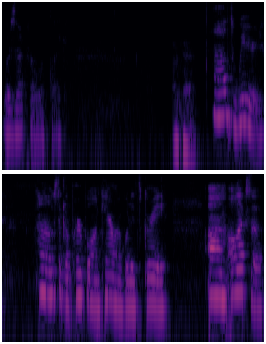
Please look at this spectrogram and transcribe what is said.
What is that gonna look like? Okay. Oh, that's weird. Kind of looks like a purple on camera, but it's gray. Um, Alexa,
